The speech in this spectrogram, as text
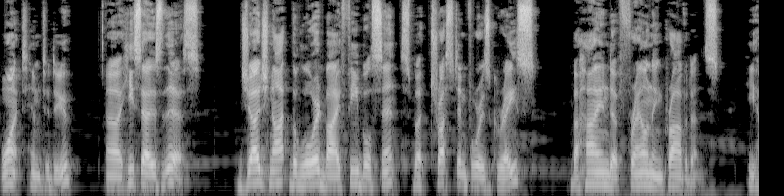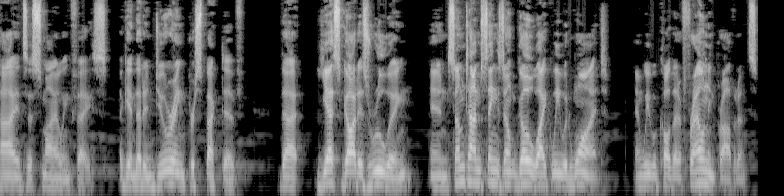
want him to do, uh, he says this Judge not the Lord by feeble sense, but trust him for his grace. Behind a frowning providence, he hides a smiling face. Again, that enduring perspective that, yes, God is ruling, and sometimes things don't go like we would want, and we would call that a frowning providence.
